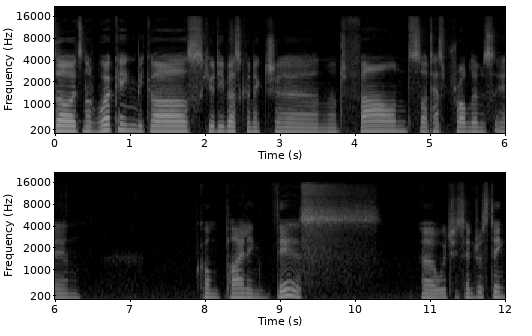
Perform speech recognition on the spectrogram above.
So it's not working because QDBus connection not found. So it has problems in compiling this, uh, which is interesting.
